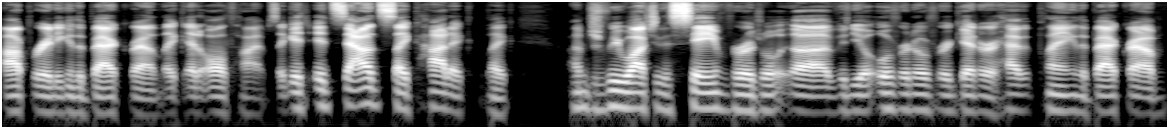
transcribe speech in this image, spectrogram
operating in the background like at all times. Like it, it sounds psychotic like i'm just rewatching the same virgil uh, video over and over again or have it playing in the background.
